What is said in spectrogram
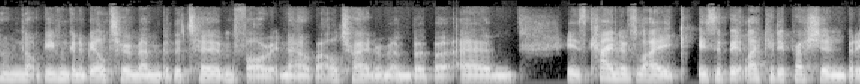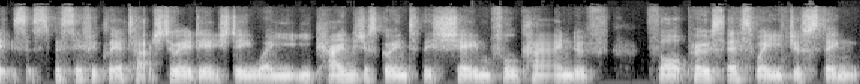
I'm not even going to be able to remember the term for it now, but I'll try and remember. But um, it's kind of like it's a bit like a depression, but it's specifically attached to ADHD, where you, you kind of just go into this shameful kind of thought process where you just think,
